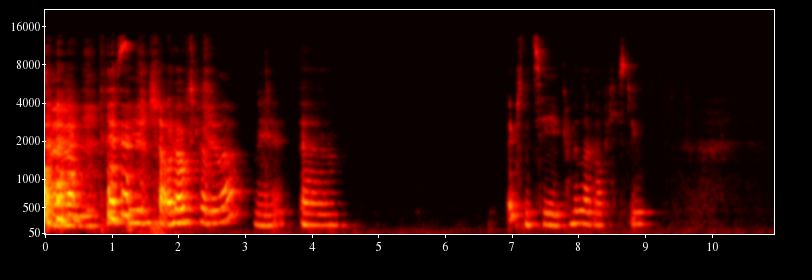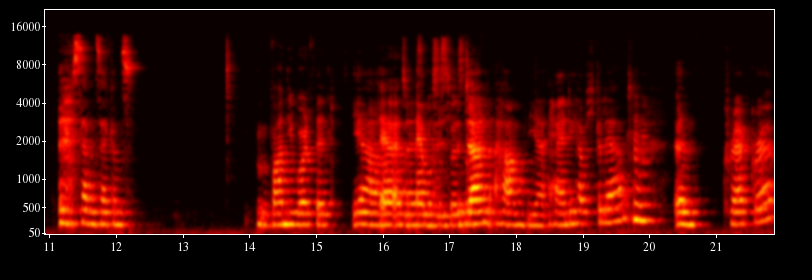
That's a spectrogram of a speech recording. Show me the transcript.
ähm, Shoutout. Camilla. Nee. Ähm, Irgendwas mit C. Camilla, glaube ich, hieß die. Äh, Seven Seconds. waren die worth it? Ja. Er- also er muss es wissen. Dann haben wir Handy, habe ich gelernt. ähm, Crab Grab.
